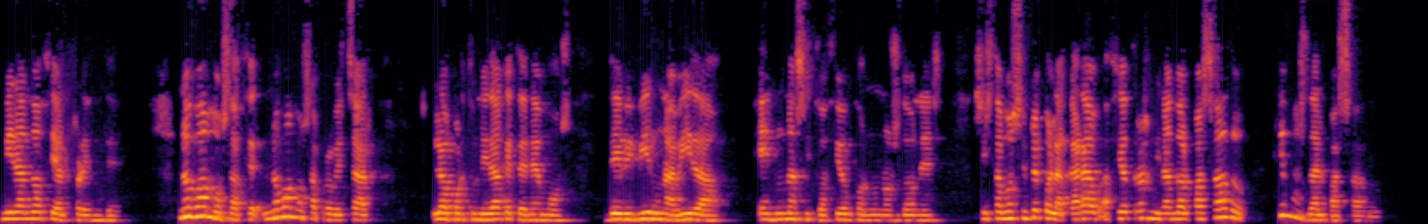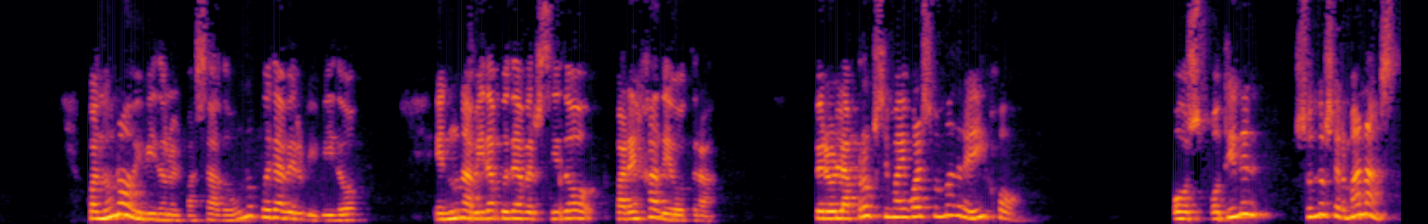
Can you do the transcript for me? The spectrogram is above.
mirando hacia el frente. No vamos a hacer, no vamos a aprovechar la oportunidad que tenemos de vivir una vida en una situación con unos dones si estamos siempre con la cara hacia atrás mirando al pasado. ¿Qué más da el pasado? Cuando uno ha vivido en el pasado, uno puede haber vivido en una vida, puede haber sido pareja de otra, pero la próxima igual son madre e hijo. O, o tienen, son dos hermanas.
